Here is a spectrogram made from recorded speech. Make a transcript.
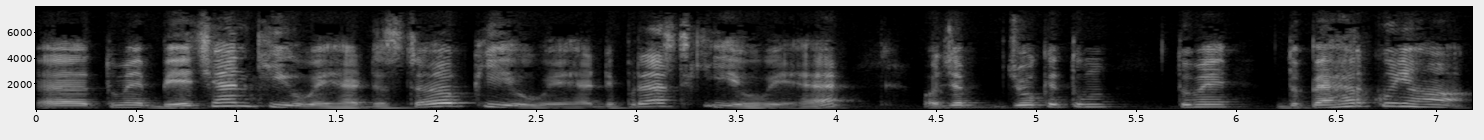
तुम्हें बेचैन किए हुए है डिस्टर्ब किए हुए है डिप्रेस्ड किए हुए है, और जब जो कि तुम, तुम्हें दोपहर को यहाँ,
